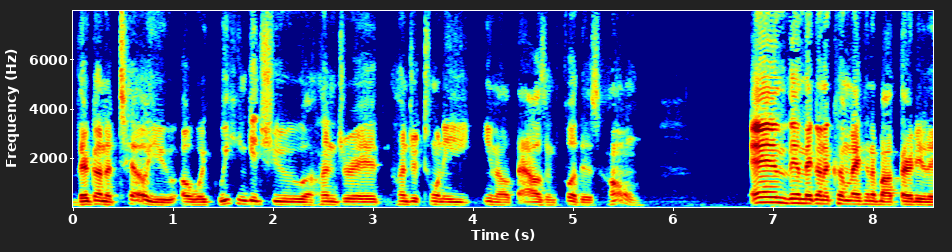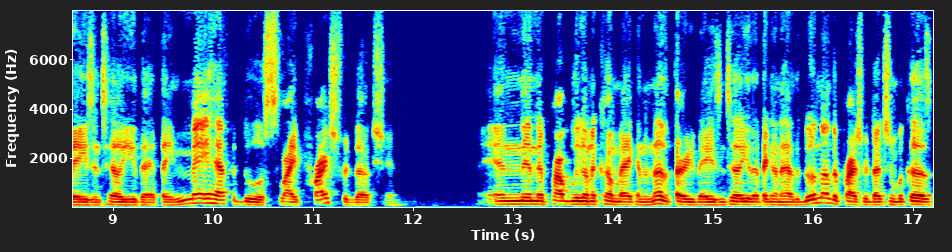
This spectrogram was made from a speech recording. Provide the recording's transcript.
they're going to tell you oh we, we can get you 100 120 you know thousand for this home. And then they're going to come back in about 30 days and tell you that they may have to do a slight price reduction and then they're probably going to come back in another 30 days and tell you that they're going to have to do another price reduction because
